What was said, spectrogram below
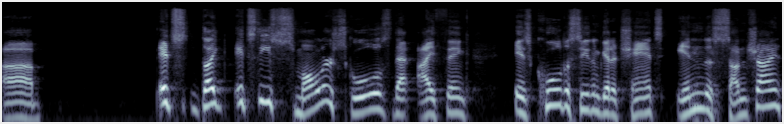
Uh, it's like it's these smaller schools that I think is cool to see them get a chance in the Mhm. sunshine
